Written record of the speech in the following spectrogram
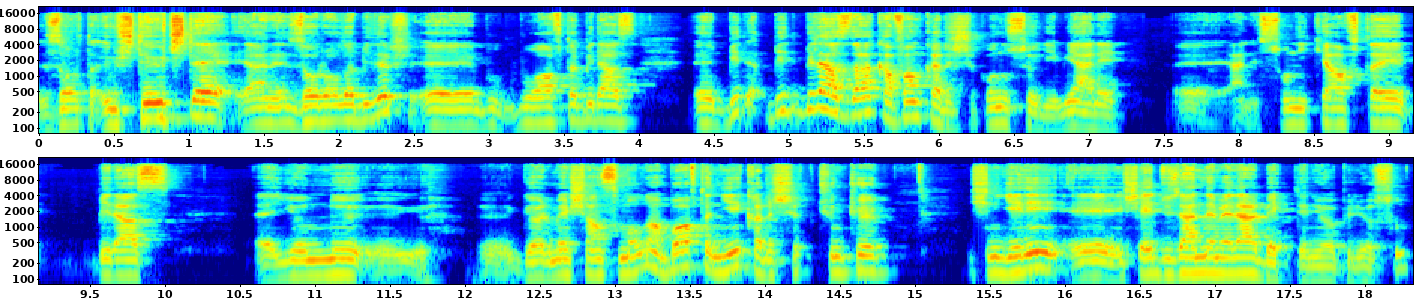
zor. Üçte üçte yani zor olabilir. E, bu, bu hafta biraz e, bir, bir, biraz daha kafam karışık onu söyleyeyim. Yani e, yani son iki haftayı biraz e, yönlü e, e, görme şansım oldu ama bu hafta niye karışık? Çünkü şimdi yeni e, şey düzenlemeler bekleniyor biliyorsun.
